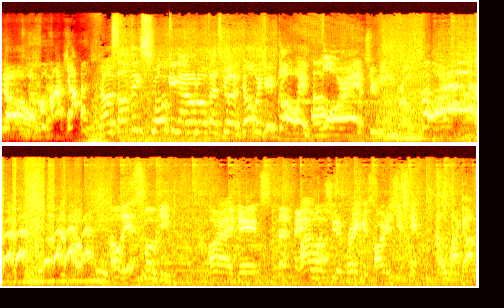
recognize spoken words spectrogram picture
No! Oh something's smoking. I don't know if that's good. No, but keep going. Uh, For it. What you need, bro? oh, it is smoking. All right, James. I want you to brake as hard as you can. Oh my God.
